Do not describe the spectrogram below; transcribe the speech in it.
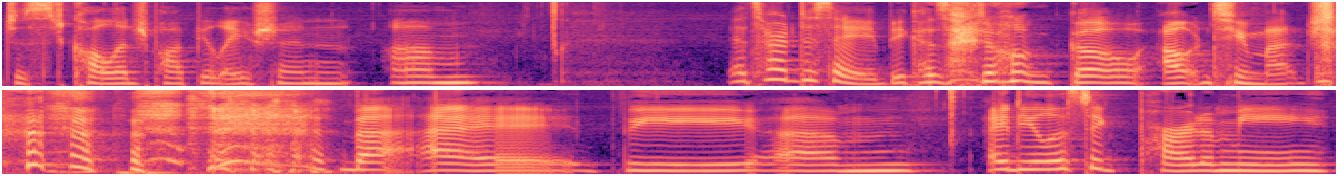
just college population. Um, it's hard to say because I don't go out too much. but I, the um, idealistic part of me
